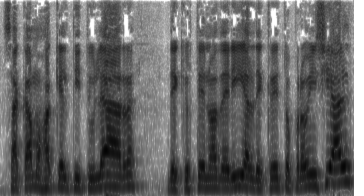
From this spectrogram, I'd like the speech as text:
sacamos aquel titular de que usted no adhería al decreto provincial.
